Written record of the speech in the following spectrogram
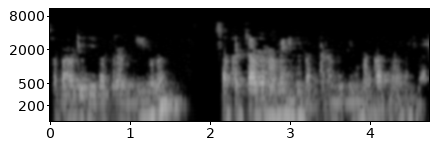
සභාවට ඉදිරිපත් කරන්න දීවන සාකච්ඡා කරන ඉදිරිපත් කරන්න දෙන්න මම කල්පනා කරනවා.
